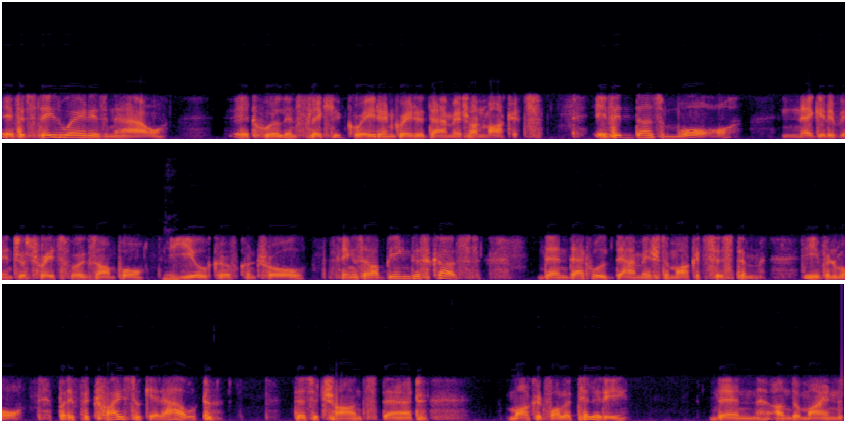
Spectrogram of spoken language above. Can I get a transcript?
If it stays where it is now, it will inflict greater and greater damage on markets. If it does more, negative interest rates, for example, yeah. yield curve control, things that are being discussed, then that will damage the market system even more. But if it tries to get out, there's a chance that market volatility then undermines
